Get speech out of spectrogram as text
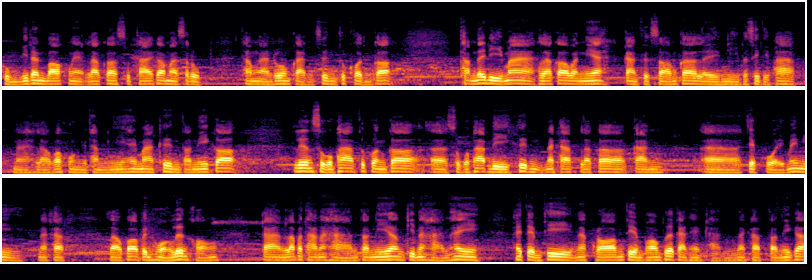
กลุ่ม middle box เนี่ยแล้วก็สุดท้ายก็มาสรุปทำงานร่วมกัน ซึ่งทุกคนก็ทำได้ดีมาก แล้วก็วันนี้การฝึกซ้อมก็เลยมีประสิทธิภาพนะเราก็คงจะทำอย่างนี้ให้มากขึ้น ตอนนี้ก็เรื่องสุขภาพทุกคนก็สุขภาพดีขึ้นนะครับ แล้วก็การ เจ็บป่วยไม่มีนะครับ เราก็เป็นห่วงเรื่องของการรับประทานอาหาร ตอนนี้ต้องกินอาหารให้ให้เต็มที่นะพร้อมเตรียมพร้อมเพื่อการแข่งขันนะครับ ตอนนี้ก็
